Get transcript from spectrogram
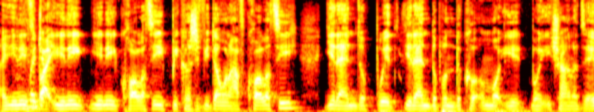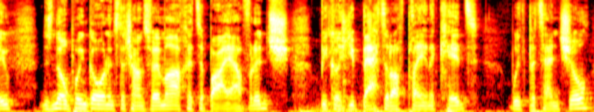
and you need to you need you need quality because if you don't have quality, you'd end up with you'd end up undercutting what you what you're trying to do. There's no point going into the transfer market to buy average because you're better off playing a kid with potential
